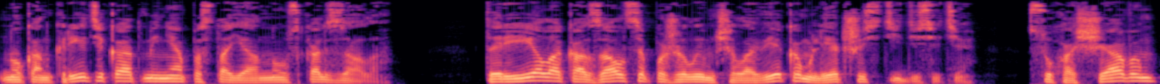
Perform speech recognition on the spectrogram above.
но конкретика от меня постоянно ускользала. Тариел оказался пожилым человеком лет шестидесяти, сухощавым,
